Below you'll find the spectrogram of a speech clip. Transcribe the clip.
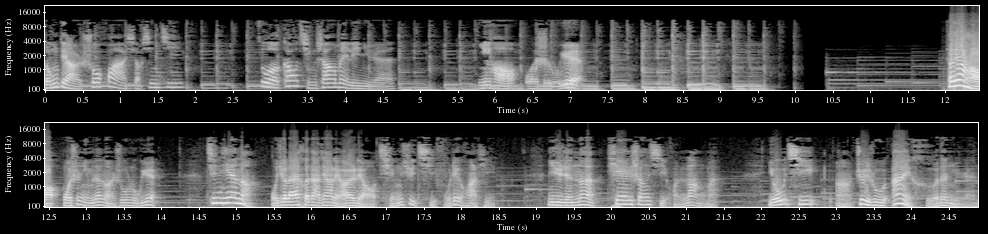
懂点儿说话小心机，做高情商魅力女人。你好，我是如月。大家好，我是你们的暖叔如月。今天呢，我就来和大家聊一聊情绪起伏这个话题。女人呢，天生喜欢浪漫，尤其啊，坠入爱河的女人，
